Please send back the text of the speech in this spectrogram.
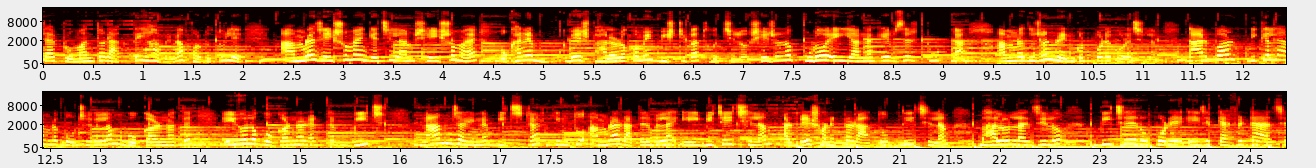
তার প্রমাণ তো রাখতেই হবে না ফটো তুলে। আমরা যেই সময় গেছিলাম সেই সময় ওখানে বেশ ভালো রকমের বৃষ্টিপাত হচ্ছিল। সেই জন্য পুরো এই ইয়ানা কেভসের ট্যুরটা আমরা দুজন রেনকোট পরে করেছিলাম। তারপর বিকেলে আমরা পৌঁছে গেলাম গোকর্ণাতে এই হলো গোকর্ণার একটা বিচ নাম জানি না বিচটার কিন্তু আমরা রাতের বেলা এই বিচেই ছিলাম আর বেশ অনেকটা রাত অবধিই ছিলাম। ভালো লাগছিল। বিচের ওপরে এই যে ক্যাফেটা আছে,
